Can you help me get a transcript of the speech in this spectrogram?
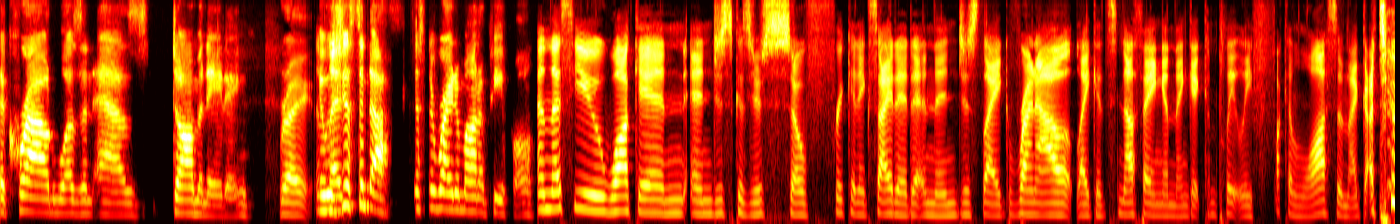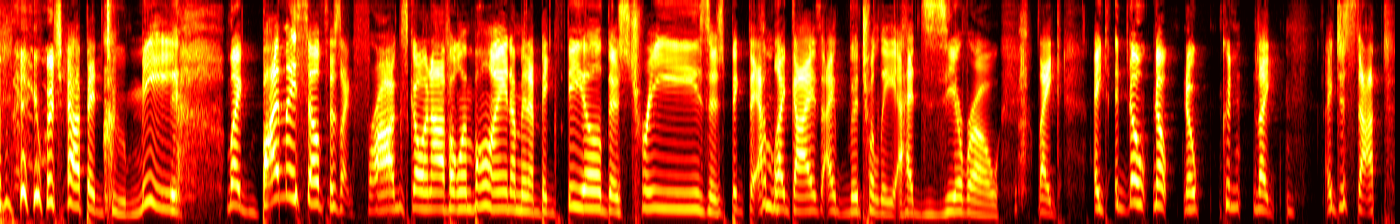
the crowd wasn't as dominating. Right. It was just enough. just the right amount of people. Unless you walk in and just because you're so freaking excited and then just like run out like it's nothing and then get completely fucking lost in that got to me, which happened to me. like by myself, there's like frogs going off at one point. I'm in a big field, there's trees, there's big th- I'm like, guys, I literally had zero. Like, I no, no, nope, couldn't like I just stopped.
